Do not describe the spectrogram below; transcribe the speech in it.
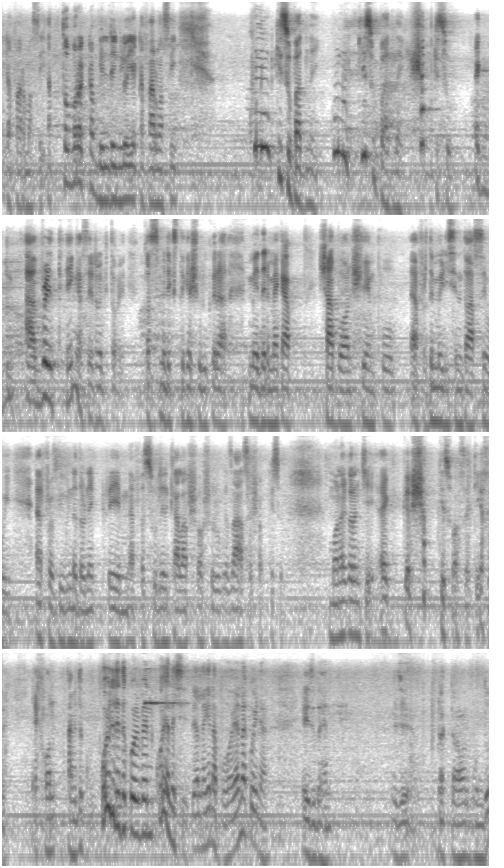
একটা ফার্মাসি এত বড় একটা বিল্ডিং লই একটা ফার্মাসি কোনো কিছু বাদ নাই, কোনো কিছু বাদ নাই সব কিছু একদম এভরিথিং আছে এটার ভিতরে। কসমেটিক্স থেকে শুরু করে মেয়েদের মেকআপ সাবান, শ্যাম্পু, এরপর তো মেডিসিন তো আছে ওই এরপর বিভিন্ন ধরনের ক্রিম এরপর চুলের কালার সহ শুরু করে যা আছে সব কিছু মনে করেন যে এক সব কিছু আছে, ঠিক আছে? এখন আমি তো কইলে তো করবেন কই আলাইছি তার লাগে না ভয় না কই না। এই যে দেখেন, এই যে ডাক্তার আমার বন্ধু,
